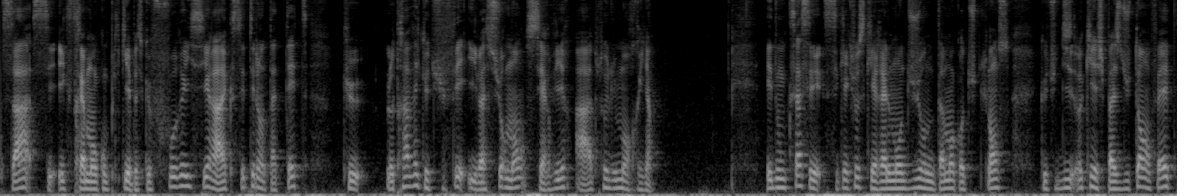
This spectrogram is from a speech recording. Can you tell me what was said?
ça, c'est extrêmement compliqué parce qu'il faut réussir à accepter dans ta tête que le travail que tu fais, il va sûrement servir à absolument rien. Et donc ça, c'est quelque chose qui est réellement dur, notamment quand tu te lances, que tu te dises, ok, je passe du temps en fait,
